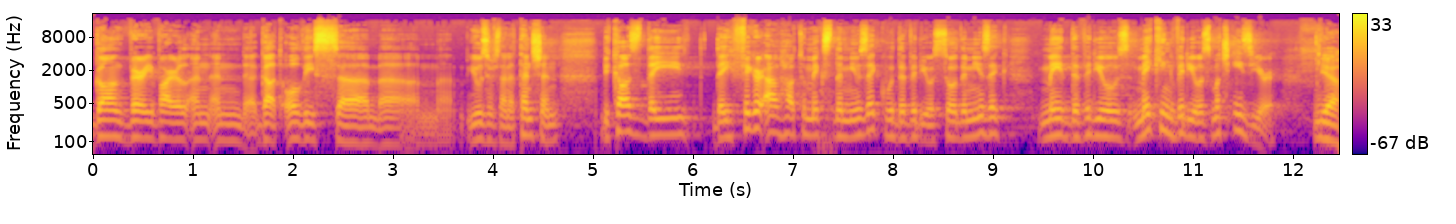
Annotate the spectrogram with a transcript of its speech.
gone very viral and, and uh, got all these um, um, users and attention? Because they they figure out how to mix the music with the videos. So the music made the videos, making videos much easier Yeah.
